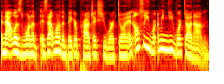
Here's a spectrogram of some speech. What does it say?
and that was one of is that one of the bigger projects you worked on? And also you were I mean you worked on um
